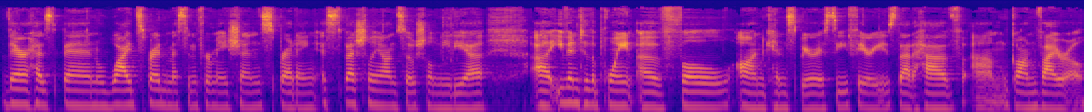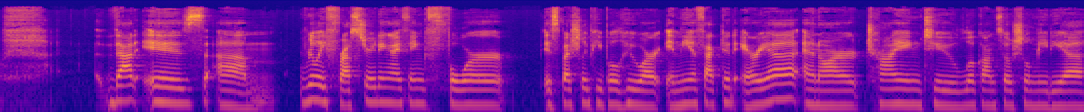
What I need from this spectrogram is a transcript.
there has been widespread misinformation spreading, especially on social media, uh, even to the point of full on conspiracy theories that have um, gone viral. That is um, really frustrating, I think, for especially people who are in the affected area and are trying to look on social media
